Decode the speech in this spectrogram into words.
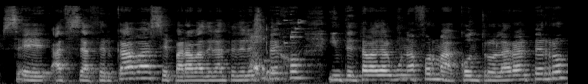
se, acercaba, se paraba delante del espejo, intentaba de alguna forma controlar al perro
